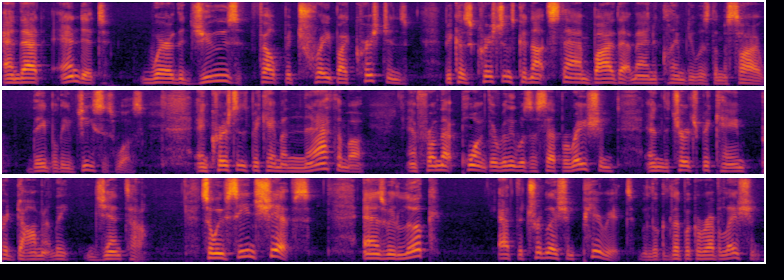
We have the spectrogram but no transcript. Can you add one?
and that ended where the Jews felt betrayed by Christians because Christians could not stand by that man who claimed he was the Messiah. They believed Jesus was. And Christians became anathema. And from that point, there really was a separation, and the church became predominantly Gentile. So we've seen shifts. And as we look at the tribulation period, we look at the book of Revelation,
